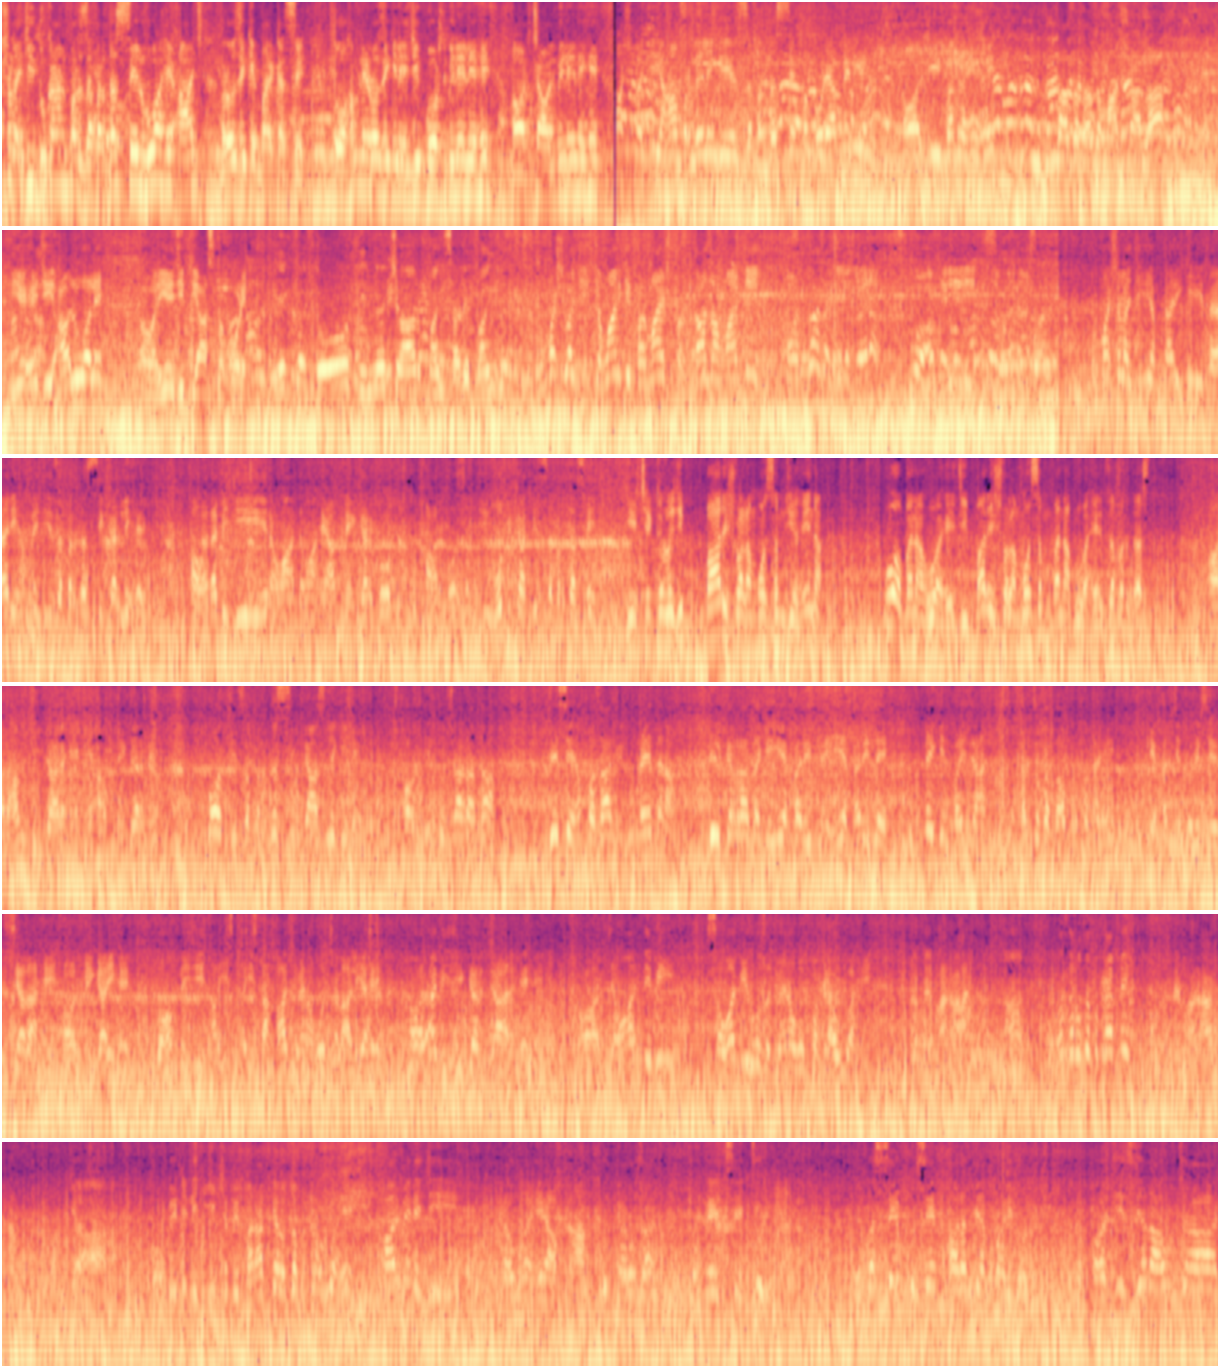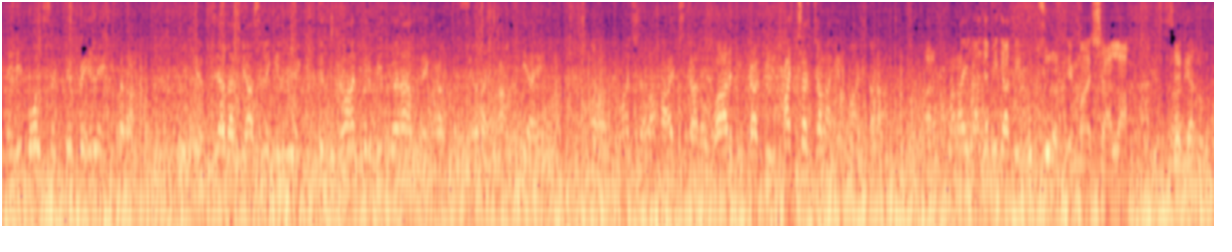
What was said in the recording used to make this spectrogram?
माशाल्लाह जी दुकान पर ज़बरदस्त सेल हुआ है आज रोज़े के बरकत से। तो हमने रोज़े के लिए जी गोश्त भी ले लिए है और चावल भी ले लिए हैं। माशाल्लाह जी यहाँ पर ले लेंगे ज़बरदस्त से पकौड़े अपने लिए और जी बन रहे हैं। ताज़ा ताज़ा माशाल्लाह। ये है जी आलू वाले और ये जी प्याज पकौड़े। एक दो तीन चार पाँच साढ़े पाँच। तो माशाल्लाह जी जवान की फरमाइश पर ताज़ा माल्टे और ताज़ा केले जो है ना वो हमने ले लिए माशाल्लाह जी, अफ्तारी की तैयारी हमने जी ज़बरदस्त सी कर ली है। और अभी जी रवा दवा है अपने घर को। और मौसम जी, वो भी काफ़ी ज़बरदस्त है। ये चेक कर लो जी, बारिश वाला मौसम जो है ना, वो बना हुआ है जी। बारिश वाला मौसम बना हुआ है, ज़बरदस्त। और हम जी जा रहे हैं अपने घर में। बहुत ही ज़बरदस्त सी प्यास लगी है। और दिल तो चाह रहा था, जैसे हम बाज़ार में घूम रहे थे ना दिल कर रहा था कि ये खरीद लें, ये खरीद लें। लेकिन भाई जान खर्चों का तो आपको पता है कि खर्चे थोड़े से ज़्यादा हैं और महँगाई है। तो हमने जी आहिस्ता आहिस्ता हाथ जो है ना वो चला लिया है और अभी जी घर जा रहे हैं। और जवान ने भी सवा भी रोज़ा जो है ना वो पकड़ा हुआ है। मैं बारात हाँ कौन सा रोज़ा पकड़ा आपने? मैं था क्या वो बेटे ने जी शब बारात का रोज़ा पकड़ा हुआ है। और मैंने जी पकड़ा हुआ है अपना खुद का रोज़ा जो पेट से छूट गया था। तो बस सेम टू सेम हालत है हमारी दोनों की। और जी ज़्यादा ऊँचा नहीं बोल सकते पहले की तरह क्योंकि ज़्यादा प्यास लगी हुई है क्योंकि दुकान पर भी जो है ना हमने काफ़ी ज़्यादा काम किया है। और माशाल्लाह आज कारोबार भी काफ़ी अच्छा चला है माशाल्लाह। और हमारा इलाका भी काफ़ी खूबसूरत है माशाल्लाह।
